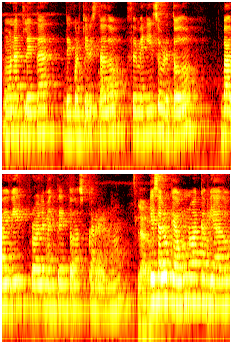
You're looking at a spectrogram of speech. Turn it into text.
o un atleta de cualquier estado, femenil sobre todo, va a vivir probablemente en toda su carrera, ¿no? Claro. Y es algo que aún no ha cambiado,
